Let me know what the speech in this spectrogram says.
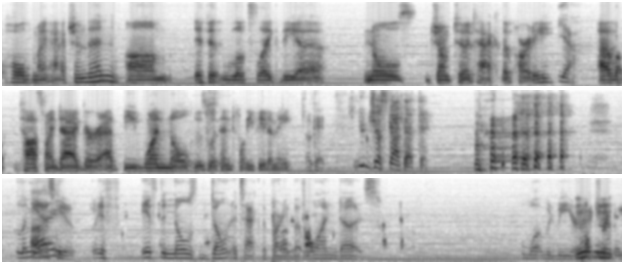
hold my action then. Um, if it looks like the uh, gnolls jump to attack the party, yeah. I would like to toss my dagger at the one gnoll who's within 20 feet of me. Okay. You just got that thing. Let me ask you if if the gnolls don't attack the party, but one does, what would be your Mhm. action?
